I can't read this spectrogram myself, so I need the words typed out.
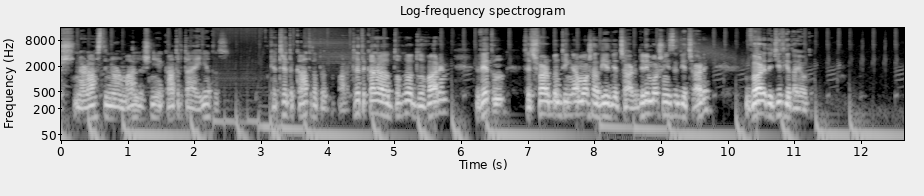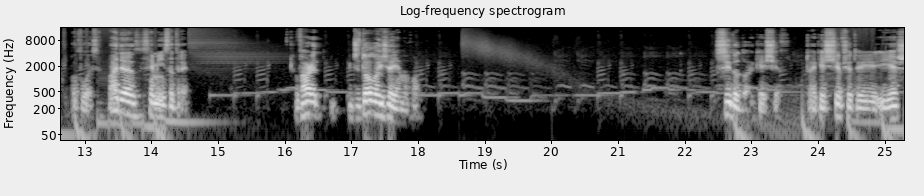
është në rastin normal është një e katërta e jetës. Ke tre të katra për përpara. Tre të katra do të thotë do të varen vetëm se çfarë bën ti nga mosha 10 vjeçare deri në moshën 20 vjeçare, varet e gjithë jeta jote. Pothuajse. Hajde të themi 23. Varet çdo lloj gjëje më vonë. Si do ta kesh qejf? Do e kesh qejf që të jesh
